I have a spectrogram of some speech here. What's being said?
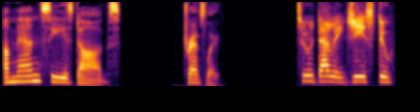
A man sees dogs. Translate. Sudali jistu.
